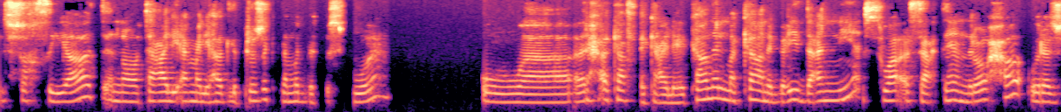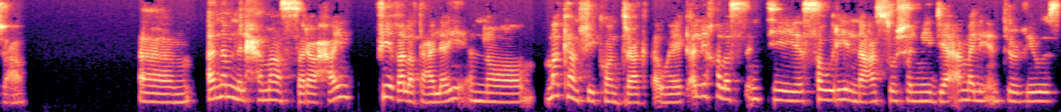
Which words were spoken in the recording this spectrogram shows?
الشخصيات إنه تعالي أعملي هذا ال project لمدة أسبوع ورح أكافئك عليه. كان المكان بعيد عني سواء ساعتين روحة ورجعة. أنا من الحماس صراحة في غلط علي إنه ما كان في contract أو هيك. قال لي خلص انت صوري لنا على ال social media أعملي interviews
